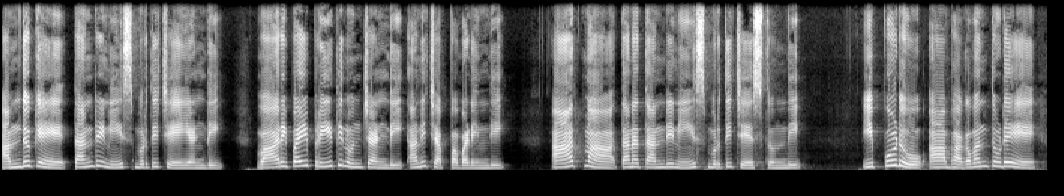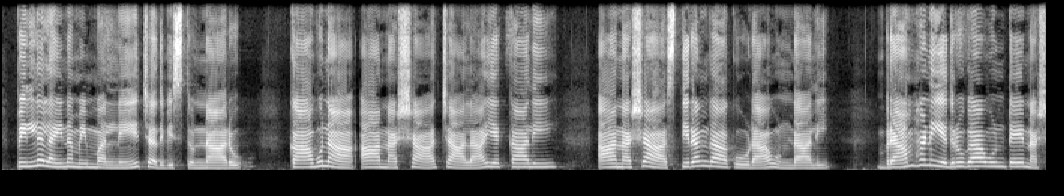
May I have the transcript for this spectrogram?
అందుకే తండ్రిని స్మృతి చేయండి. వారిపై ప్రీతినుంచండి అని చెప్పబడింది. ఆత్మ తన తండ్రిని స్మృతి చేస్తుంది. ఇప్పుడు ఆ భగవంతుడే పిల్లలైన మిమ్మల్ని చదివిస్తున్నారు. కావున ఆ నష చాలా ఎక్కాలి. ఆ నష స్థిరంగా కూడా ఉండాలి. బ్రాహ్మణి ఎదురుగా ఉంటే నష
